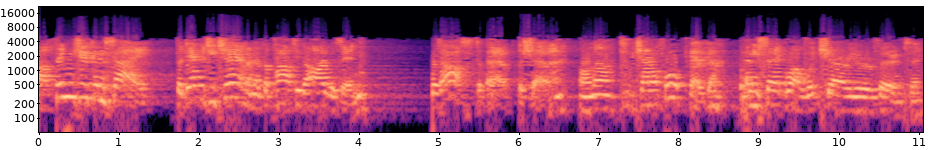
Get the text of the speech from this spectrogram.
are things you can say. The deputy chairman of the party that I was in was asked about the Shoah on a Channel 4 programme. And he said, well, which Shoah are you referring to?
